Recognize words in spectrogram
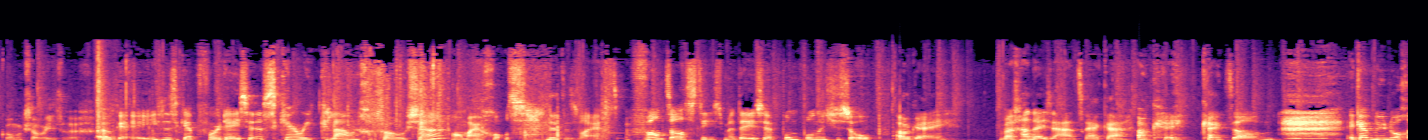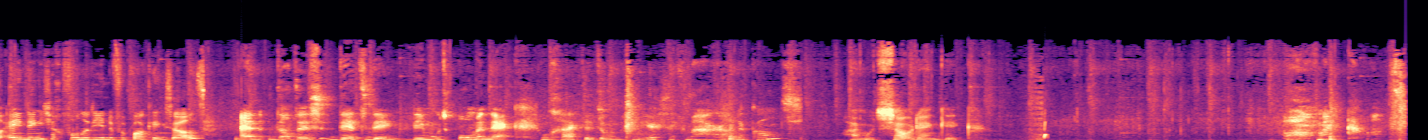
kom ik zo weer terug. Oké, dus ik heb voor deze Scary Clown gekozen. Oh mijn god. Dit is wel echt fantastisch met deze pomponnetjes erop. Oké, we gaan deze aantrekken. Oké, kijk dan. Ik heb nu nog één dingetje gevonden die in de verpakking zat. En dat is dit ding. Die moet om mijn nek. Hoe ga ik dit doen? Ik ga eerst even mijn haar aan de kant. Hij moet zo, denk ik. Oh my god.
